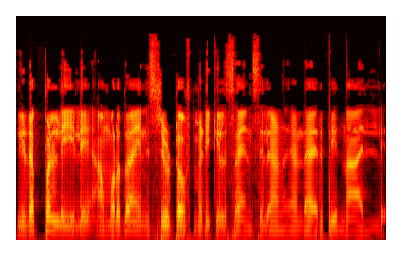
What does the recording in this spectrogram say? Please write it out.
ഇടപ്പള്ളിയിലെ അമൃത ഇൻസ്റ്റിറ്റ്യൂട്ട് ഓഫ് മെഡിക്കൽ സയൻസിലാണ് രണ്ടായിരത്തി നാലിൽ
